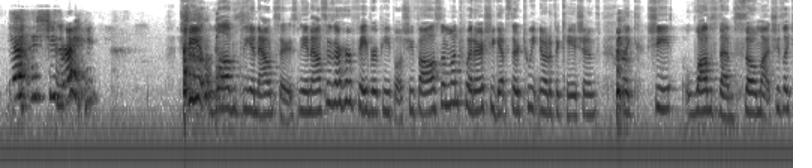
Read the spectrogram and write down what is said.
yeah, she's right. She loves the announcers. The announcers are her favorite people. She follows them on Twitter. She gets their tweet notifications. Like she loves them so much. She's like,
